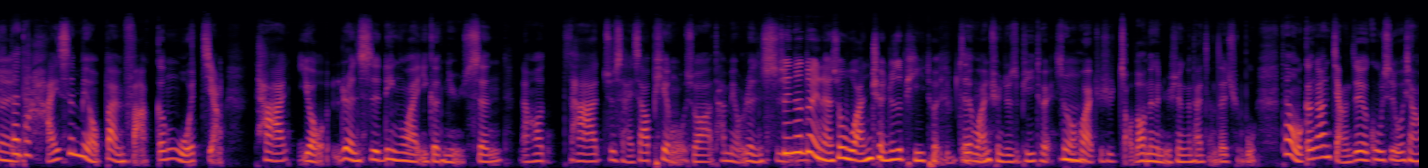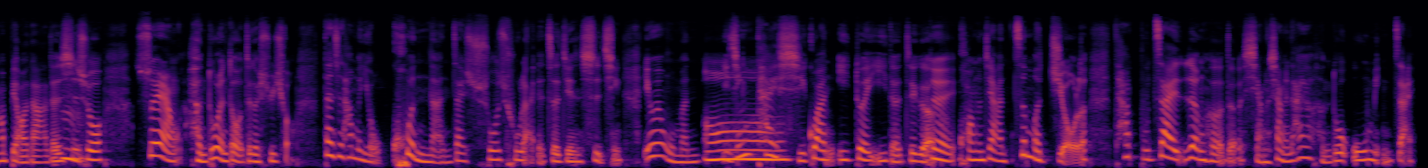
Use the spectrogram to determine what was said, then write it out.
嗯、但他还是没有办法跟我讲。他有认识另外一个女生，然后他就是还是要骗我说他没有认识，所以那对你来说完全就是劈腿，对不对？这完全就是劈腿。所以我后来就去找到那个女生，跟她讲这全部。嗯、但我刚刚讲这个故事，我想要表达的是说，嗯、虽然很多人都有这个需求，但是他们有困难在说出来的这件事情，因为我们已经太习惯一对一的这个框架这么久了，他不在任何的想象里，他有很多污名在。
